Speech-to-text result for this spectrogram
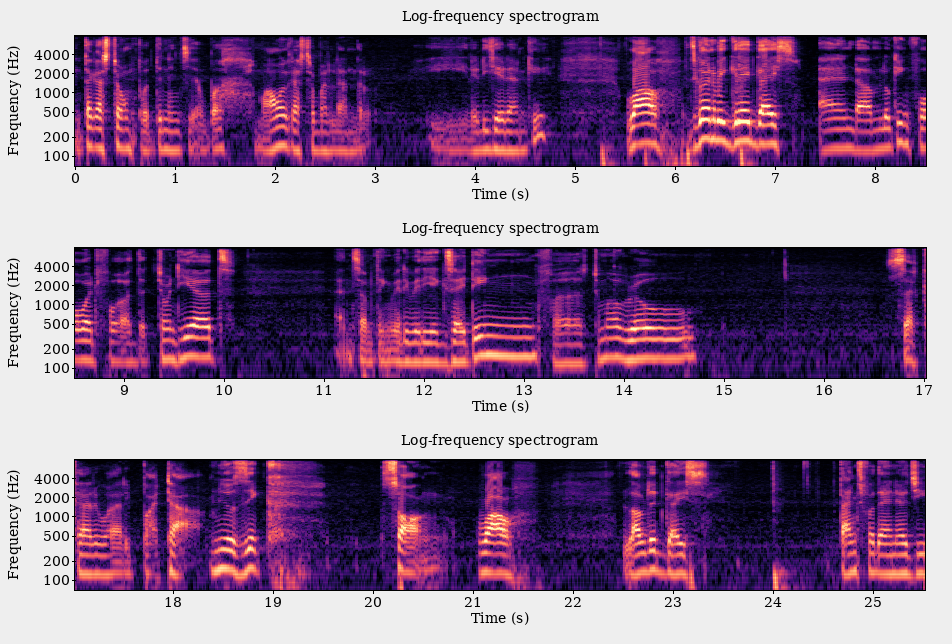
ఎంత కష్టం పొద్దు నుంచి అబ్బా మామూలు కష్టపడలే అందరూ ఈ రెడీ చేయడానికి వావ్ ఇట్స్ గోయిన్ బి గ్రేట్ గైస్ అండ్ ఐఎమ్ లుకింగ్ ఫార్వర్డ్ ఫర్ ద ట్వంటీ ఇయర్త్ అండ్ సంథింగ్ వెరీ వెరీ ఎక్సైటింగ్ ఫర్ టుమారో సర్కారు వారి పాట మ్యూజిక్ సాంగ్ వావ్ loved it guys thanks for the energy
